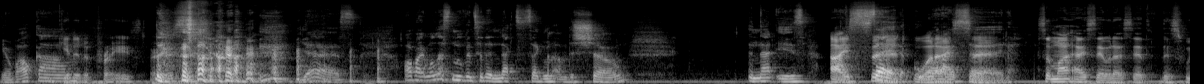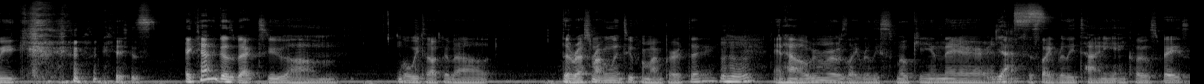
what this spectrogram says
You're welcome. get it appraised first. yes. All right, well, let's move into the next segment of the show. And that is I said what I said. So my I said what I said this week is it kind of goes back to um, what we talked about the restaurant we went to for my birthday mm-hmm. and how I remember it was like really smoky in there and Yes. just like really tiny enclosed space.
